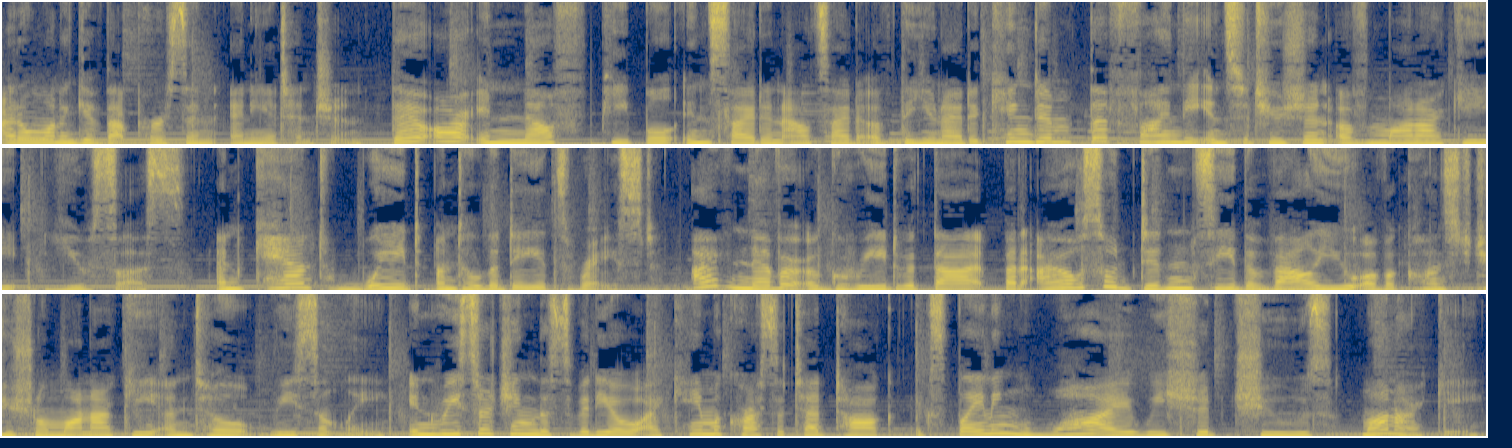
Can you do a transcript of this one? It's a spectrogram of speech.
I don't want to give that person any attention. There are enough people inside and outside of the United Kingdom that find the institution of monarchy useless and can't wait until the day it's razed. I've never agreed with that, but I also didn't see the value of a constitutional monarchy until recently. In researching this video, I came across a TED Talk explaining why we should choose monarchy.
